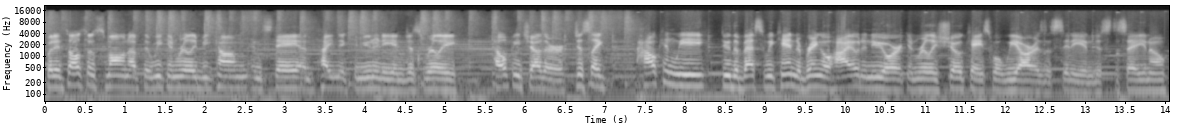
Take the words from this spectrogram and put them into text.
but it's also small enough that we can really become and stay a tight-knit community and just really help each other. Just like, how can we do the best we can to bring Ohio to New York and really showcase what we are as a city and just to say, you know,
